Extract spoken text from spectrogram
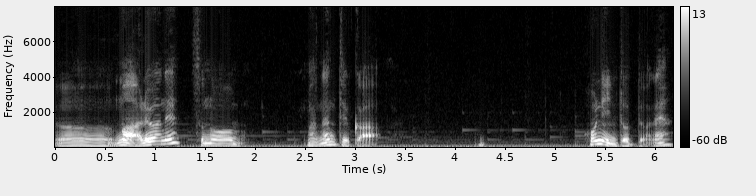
うんまああれはねそのまあなんていうか本人にとってはね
